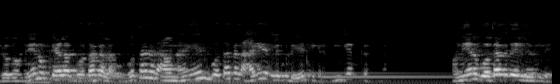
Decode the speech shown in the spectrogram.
ಇವಾಗ ಅವನೇನು ಕೇಳಕ್ ಗೊತ್ತಾಗಲ್ಲ ಗೊತ್ತಾಗಲ್ಲ, ಅವನ ಏನ್ ಗೊತ್ತಾಗಲ್ಲ, ಹಾಗೆ ಇರ್ಲಿ ಬಿಡಿ, ಏನೀಗ ನಿಂಗೆ ಕಷ್ಟ? ಅವನೇನು ಗೊತ್ತಾಗದೇ ಇಲ್ಲಿರ್ಲಿ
